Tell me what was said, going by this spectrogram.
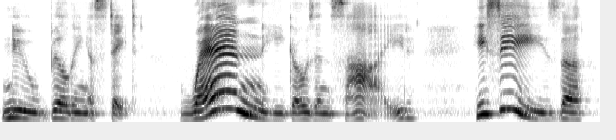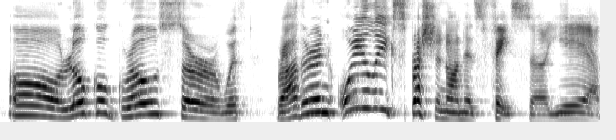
new building estate. When he goes inside, he sees the, oh, local grocer with rather an oily expression on his face. Uh, yeah,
